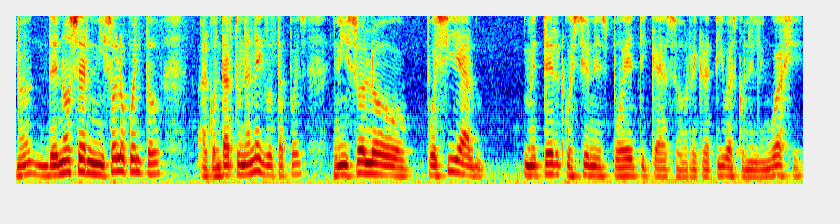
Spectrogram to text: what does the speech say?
¿no? De no ser ni solo cuento, al contarte una anécdota, pues, ni solo poesía, al meter cuestiones poéticas o recreativas con el lenguaje,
